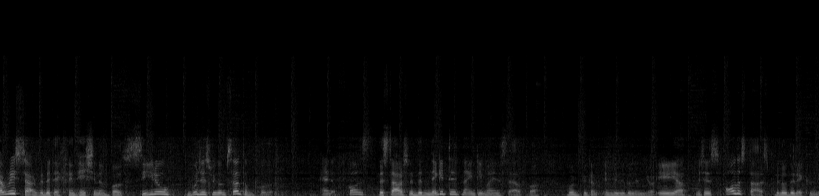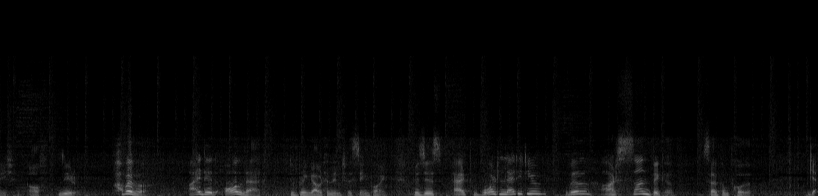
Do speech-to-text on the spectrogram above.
every star with a declination above 0 would just become circumpolar. And of course the stars with the negative 90 minus alpha would become invisible in your area which is all the stars below the declination of 0 however I did all that to bring out an interesting point which is at what latitude will our sun become circumpolar? Yeah,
